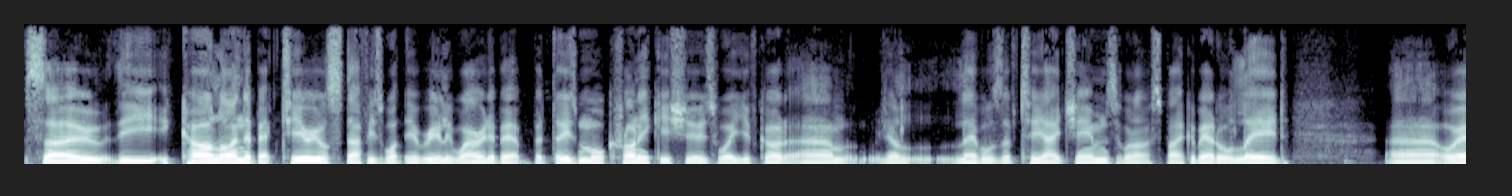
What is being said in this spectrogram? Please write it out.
So the E. coli and the bacterial stuff is what they're really worried about. But these more chronic issues where you've got um, you know, levels of THMs, what I spoke about, or lead, uh, or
